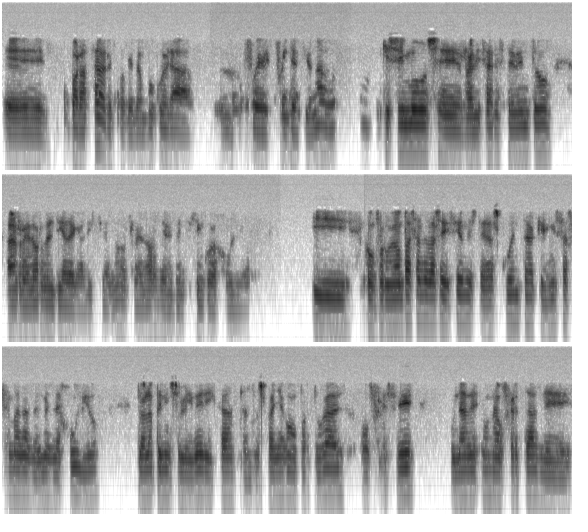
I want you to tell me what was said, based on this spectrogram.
eh, por azar, porque tampoco era fue, fue intencionado. Quisimos eh, realizar este evento alrededor del Día de Galicia, ¿no? alrededor del 25 de julio. Y conforme van pasando las ediciones te das cuenta que en esas semanas del mes de julio toda la península ibérica, tanto España como Portugal, ofrece una, una oferta de,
